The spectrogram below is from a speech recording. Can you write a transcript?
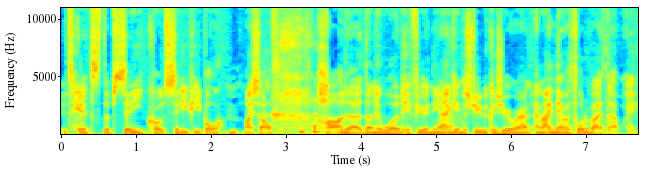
it hits the city quote city people myself harder than it would if you're in the ag yeah. industry because you're around and i never thought about it that way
